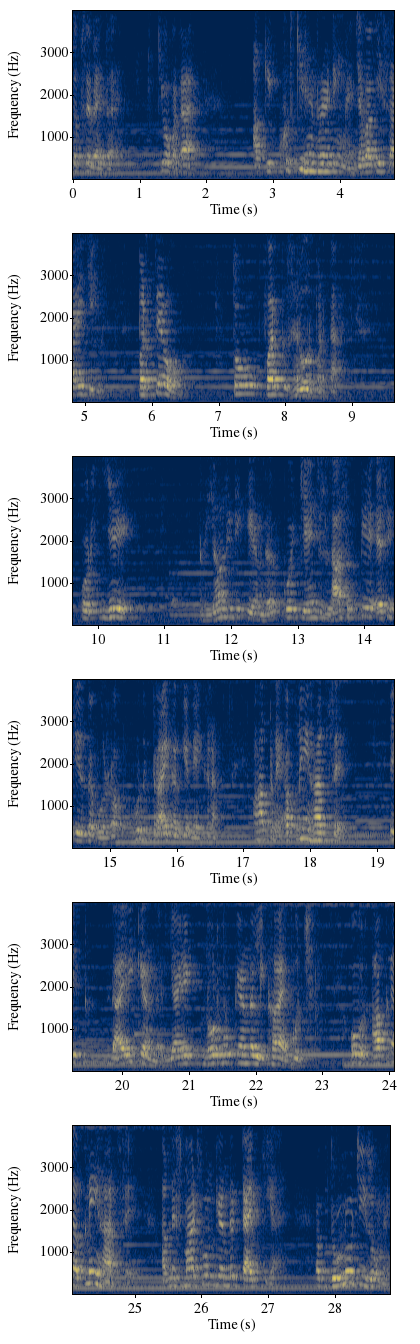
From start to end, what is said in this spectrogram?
सबसे बेहतर है। क्यों पता है? आपकी खुद की हैंडराइटिंग में जब आप ये सारी चीज़ पढ़ते हो तो फ़र्क ज़रूर पड़ता है। और ये रियलिटी के अंदर कोई चेंज ला सकती है, ऐसी चीज़ मैं बोल रहा हूँ, खुद ट्राई करके देखना। आपने अपने हाथ से एक डायरी के अंदर या एक नोटबुक के अंदर लिखा है कुछ, और आपने अपने ही हाथ से अपने स्मार्टफ़ोन के अंदर टाइप किया है, अब दोनों चीज़ों में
